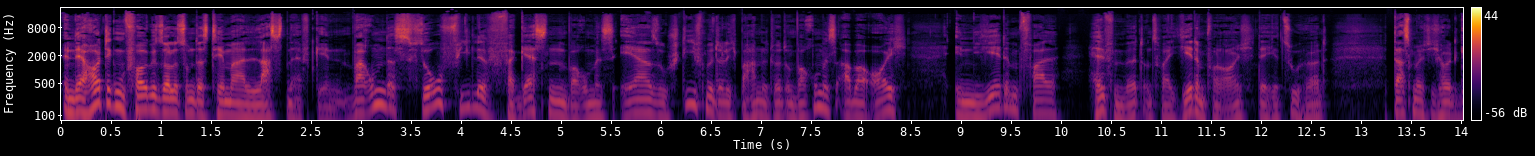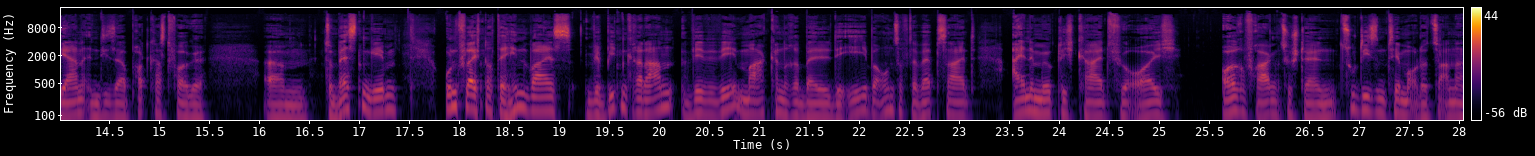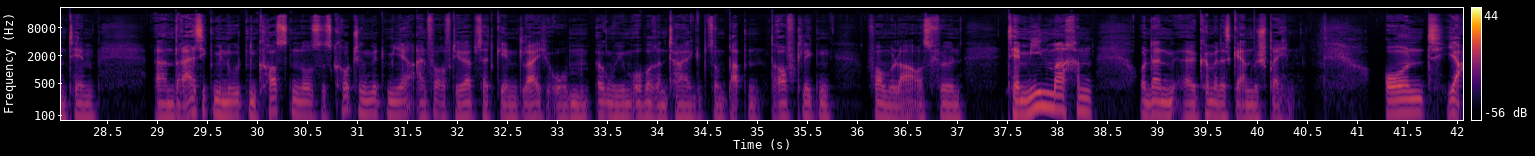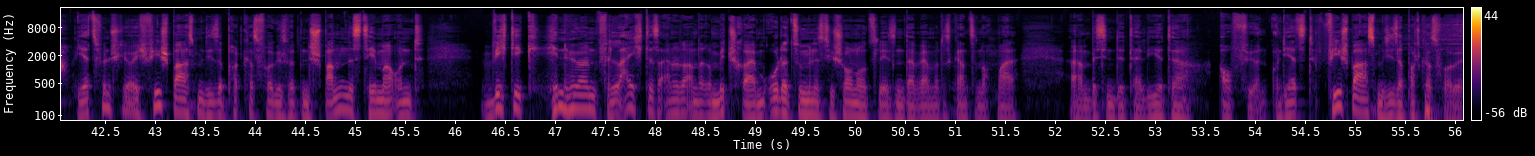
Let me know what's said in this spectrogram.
In der heutigen Folge soll es um das Thema Lastenheft gehen. Warum das so viele vergessen, warum es eher so stiefmütterlich behandelt wird und warum es aber euch in jedem Fall helfen wird, und zwar jedem von euch, der hier zuhört. Das möchte ich heute gerne in dieser Podcast-Folge ähm, zum Besten geben. Und vielleicht noch der Hinweis, wir bieten gerade an www.markenrebell.de bei uns auf der Website eine Möglichkeit für euch, eure Fragen zu stellen zu diesem Thema oder zu anderen Themen 30 Minuten kostenloses Coaching mit mir. Einfach auf die Website gehen, gleich oben, irgendwie im oberen Teil gibt es so einen Button. Draufklicken, Formular ausfüllen, Termin machen und dann äh, können wir das gerne besprechen. Und ja, jetzt wünsche ich euch viel Spaß mit dieser Podcast-Folge. Es wird ein spannendes Thema und wichtig hinhören, vielleicht das ein oder andere mitschreiben oder zumindest die Shownotes lesen. Da werden wir das Ganze nochmal äh, ein bisschen detaillierter aufführen. Und jetzt viel Spaß mit dieser Podcast-Folge.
